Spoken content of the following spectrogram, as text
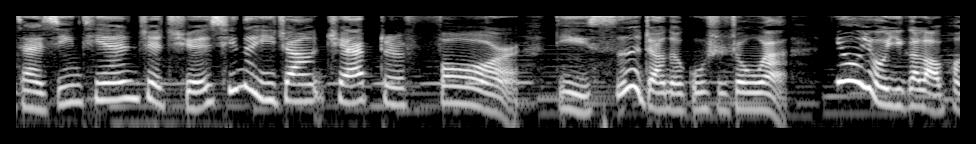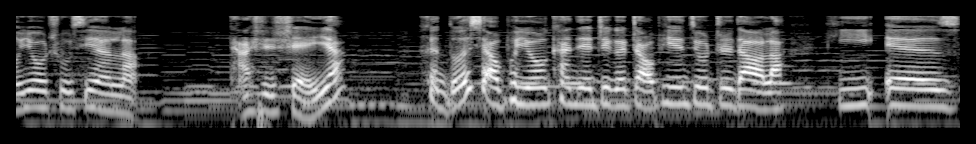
在今天这全新的一章 Chapter Four 第四章的故事中啊，又有一个老朋友出现了。他是谁呀？很多小朋友看见这个照片就知道了。He is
